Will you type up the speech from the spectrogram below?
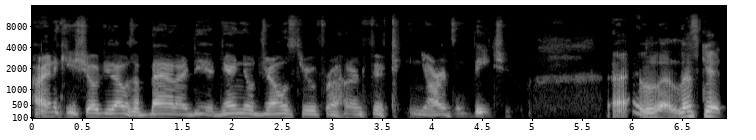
Heinicke showed you that was a bad idea. Daniel Jones threw for 115 yards and beat you. Uh, let's get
